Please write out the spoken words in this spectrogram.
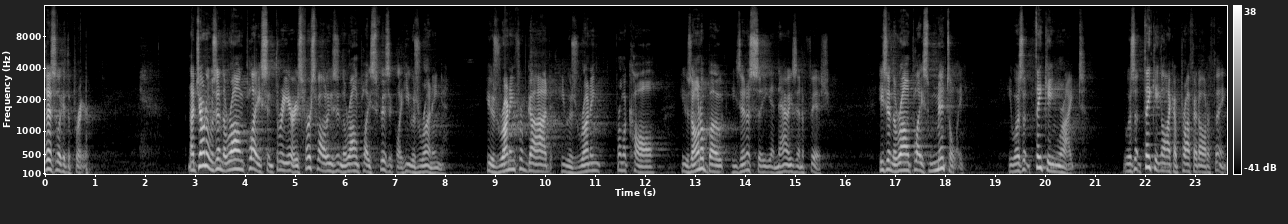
Let's look at the prayer. Now, Jonah was in the wrong place in three areas. First of all, he was in the wrong place physically. He was running. He was running from God, he was running from a call. He was on a boat, he's in a sea, and now he's in a fish. He's in the wrong place mentally. He wasn't thinking right. He wasn't thinking like a prophet ought to think.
